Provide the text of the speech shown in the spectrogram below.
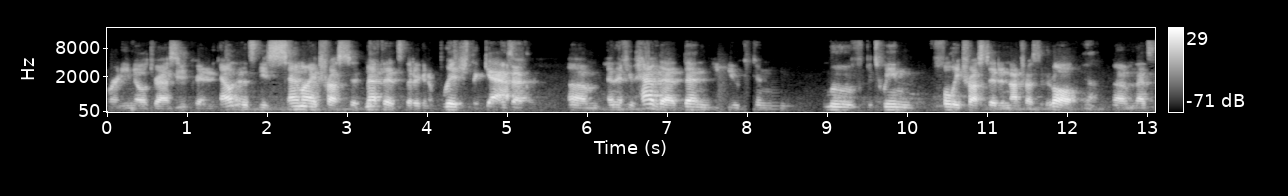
or an email address, you create an account, and it's these semi-trusted methods that are going to bridge the gap Exactly. um, and if you have that, then you can move between fully trusted and not trusted at all. Yeah. Um, that's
